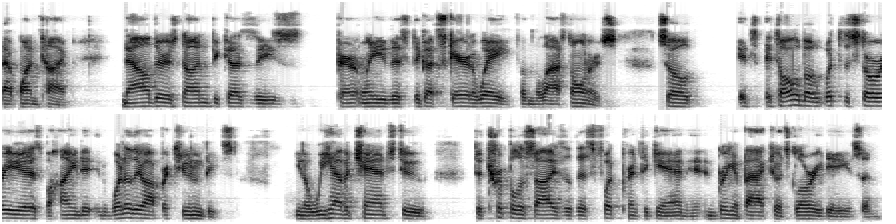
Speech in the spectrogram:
at one time. Now there's none because these apparently this they got scared away from the last owners. So it's it's all about what the story is behind it and what are the opportunities. You know, we have a chance to to triple the size of this footprint again and bring it back to its glory days. And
